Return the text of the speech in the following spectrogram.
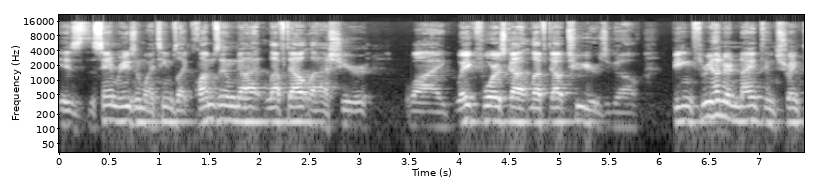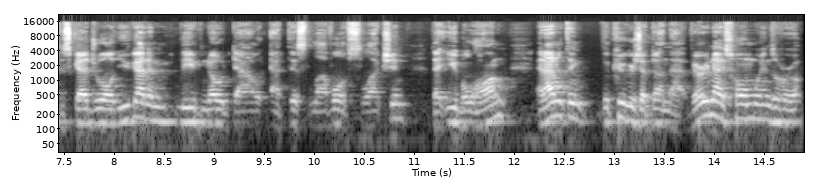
is the same reason why teams like Clemson got left out last year, why Wake Forest got left out two years ago. Being 309th in strength of schedule, you got to leave no doubt at this level of selection that you belong. And I don't think the Cougars have done that. Very nice home wins over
